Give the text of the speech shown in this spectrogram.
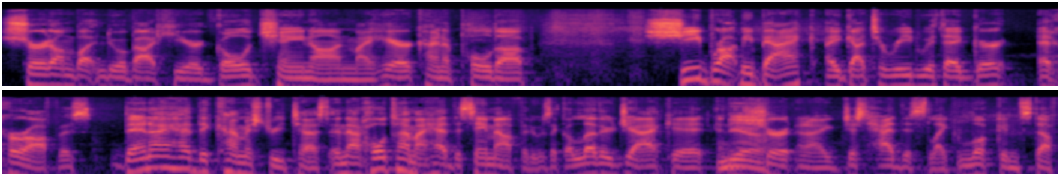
shirt unbuttoned to about here, gold chain on, my hair kind of pulled up. She brought me back. I got to read with Edgar at her office. Then I had the chemistry test, and that whole time I had the same outfit. It was like a leather jacket and Yeah. a shirt, and I just had this like look and stuff.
